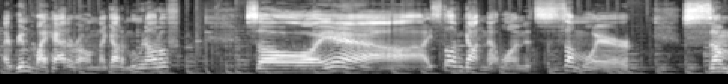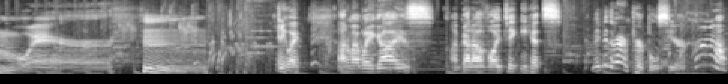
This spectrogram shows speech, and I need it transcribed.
I rimmed my hat around I got a moon out of. So, yeah, I still haven't gotten that one. It's somewhere. Somewhere. Hmm. Anyway, out of my way, guys. I've got to avoid taking hits. Maybe there aren't purples here. I don't know.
